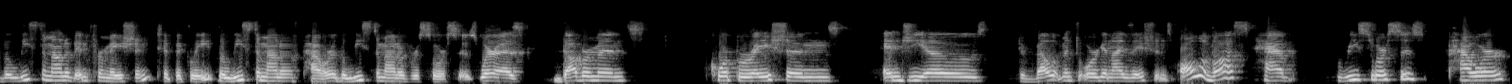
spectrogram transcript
the least amount of information, typically, the least amount of power, the least amount of resources, whereas governments, corporations, NGOs, development organizations, all of us have resources, power,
